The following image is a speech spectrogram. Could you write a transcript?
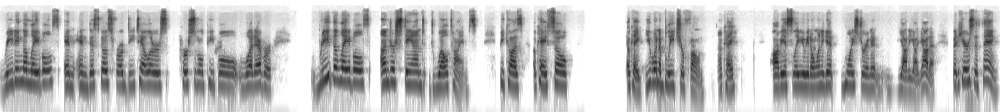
reading the labels, and and this goes for detailers, personal people, whatever. Read the labels, understand dwell times, because okay, so okay, you want to bleach your phone. Okay. Obviously, we don't want to get moisture in it, yada, yada, yada. But here's the thing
